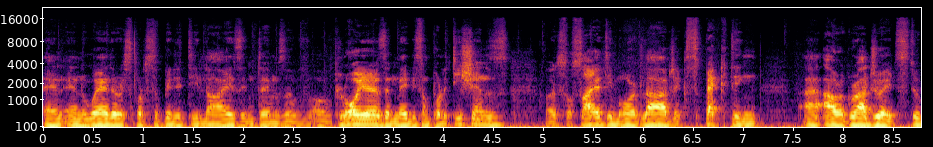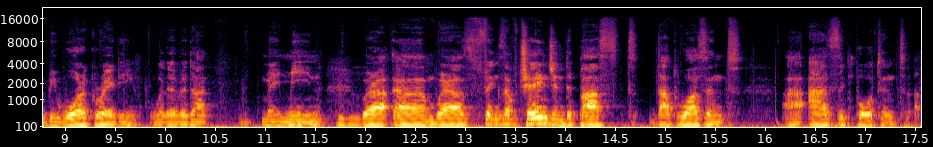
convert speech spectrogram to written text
and, and where the responsibility lies in terms of, of employers and maybe some politicians or society more at large expecting uh, our graduates to be work ready, whatever that may mean. Where, um, whereas things have changed in the past, that wasn't uh, as important, uh,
